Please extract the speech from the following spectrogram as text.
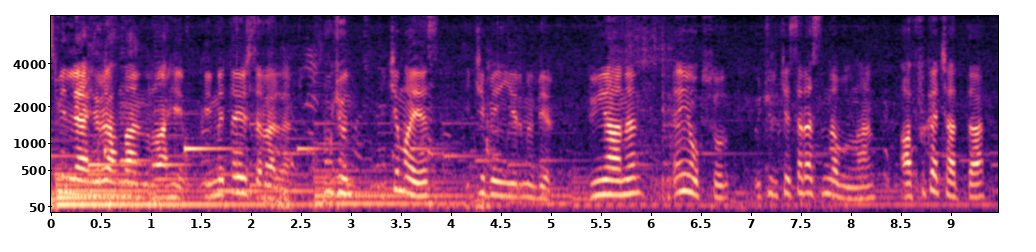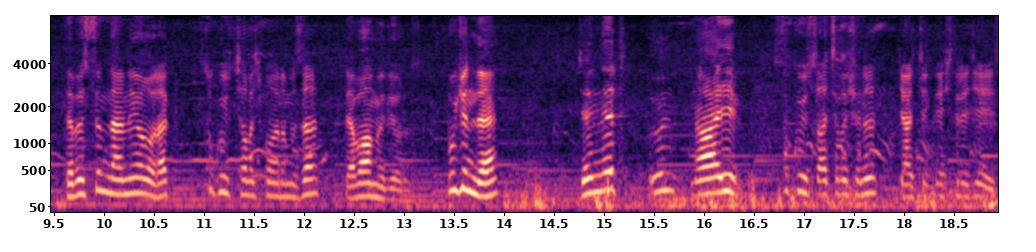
Bismillahirrahmanirrahim. Kıymetli hayırseverler. Bugün 2 Mayıs 2021. Dünyanın en yoksul 3 ülkesi arasında bulunan Afrika Çat'ta Tebessüm Derneği olarak su kuyusu çalışmalarımıza devam ediyoruz. Bugün de Cennet Ül Naim su kuyusu açılışını gerçekleştireceğiz.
